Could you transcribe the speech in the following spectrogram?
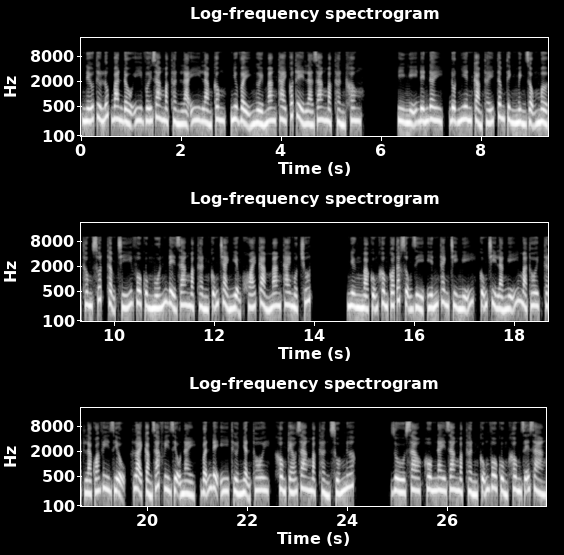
nếu từ lúc ban đầu y với Giang Mặc Thần là y làm công, như vậy người mang thai có thể là Giang Mặc Thần không? Y nghĩ đến đây, đột nhiên cảm thấy tâm tình mình rộng mở thông suốt thậm chí vô cùng muốn để Giang Mặc Thần cũng trải nghiệm khoái cảm mang thai một chút. Nhưng mà cũng không có tác dụng gì Yến Thanh chỉ nghĩ, cũng chỉ là nghĩ mà thôi, thật là quá vi diệu, loại cảm giác vi diệu này, vẫn để y thừa nhận thôi, không kéo Giang Mặc Thần xuống nước. Dù sao, hôm nay Giang Mặc Thần cũng vô cùng không dễ dàng.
